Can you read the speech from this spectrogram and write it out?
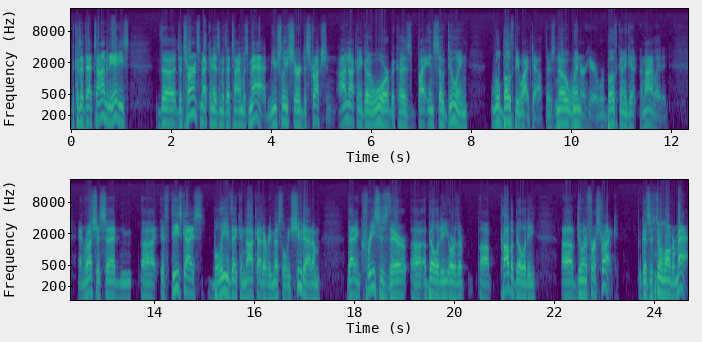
because at that time in the 80s, the deterrence mechanism at that time was MAD, mutually assured destruction. I'm not going to go to war because by in so doing, we'll both be wiped out. There's no winner here. We're both going to get annihilated. And Russia said, uh, if these guys believe they can knock out every missile we shoot at them, that increases their uh, ability or their uh, probability of doing a first strike because it's no longer mad.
